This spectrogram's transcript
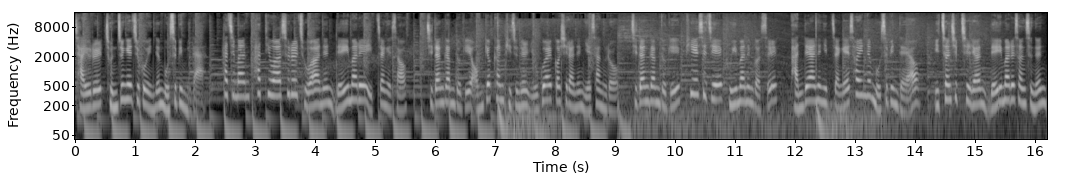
자유를 존중해주고 있는 모습입니다. 하지만 파티와 술을 좋아하는 네이마르의 입장에서 지단 감독이 엄격한 기준을 요구할 것이라는 예상으로 지단 감독이 PSG에 부임하는 것을 반대하는 입장에 서 있는 모습인데요. 2017년 네이마르 선수는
